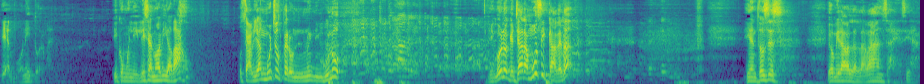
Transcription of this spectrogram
Bien bonito, hermano. Y como en la iglesia no había bajo, o sea, habían muchos, pero ninguno. ninguno que echara música, ¿verdad? Y entonces yo miraba la alabanza y decía,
